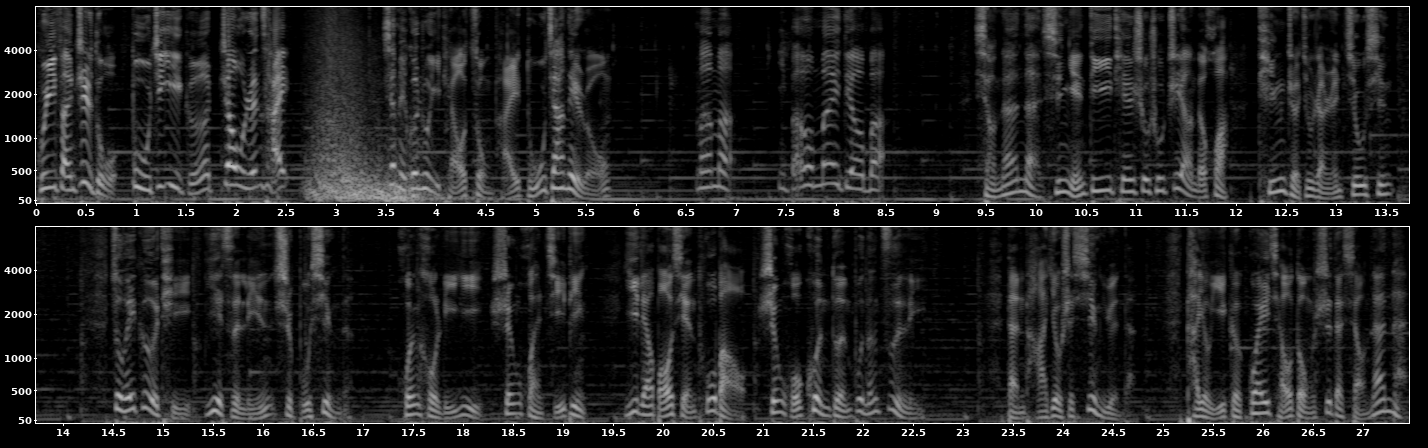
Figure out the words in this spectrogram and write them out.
规范制度，不拘一格招人才。下面关注一条总台独家内容：妈妈，你把我卖掉吧。小囡囡新年第一天说出这样的话，听着就让人揪心。作为个体，叶子林是不幸的，婚后离异，身患疾病，医疗保险脱保，生活困顿不能自理。但她又是幸运的，她有一个乖巧懂事的小囡囡，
